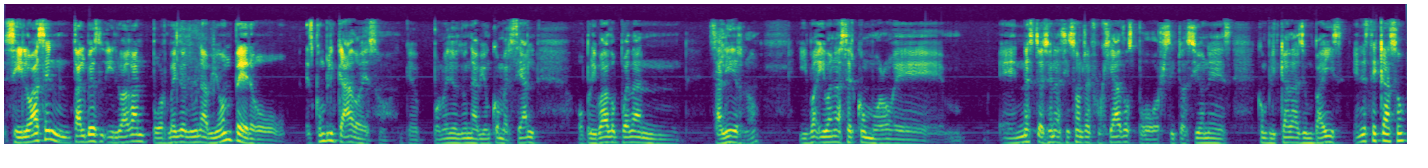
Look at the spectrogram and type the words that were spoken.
si lo hacen tal vez y lo hagan por medio de un avión, pero es complicado eso, que por medio de un avión comercial o privado puedan salir, ¿no? Y, van a ser como, eh, en una situación así son refugiados por situaciones complicadas de un país. En este caso,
